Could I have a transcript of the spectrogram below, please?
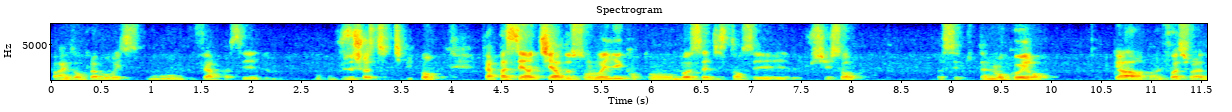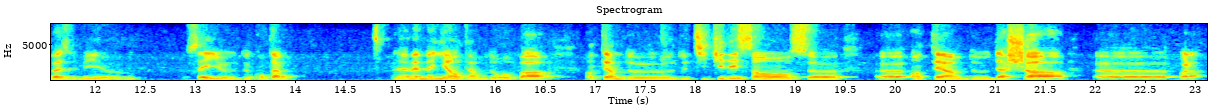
par exemple, à Maurice, où on peut faire passer beaucoup plus de choses. Typiquement, faire passer un tiers de son loyer quand on bosse à distance et chez soi, bah, c'est totalement cohérent. En tout cas, encore une fois, sur la base de mes euh, conseils euh, de comptable. De la même manière en termes de repas, en termes de, tickets d'essence, euh, en termes d'achat, voilà.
